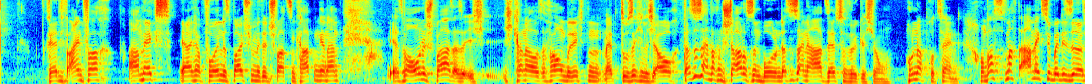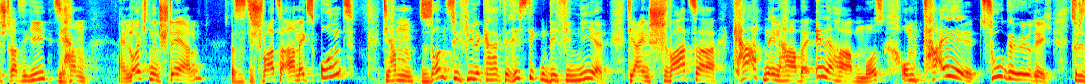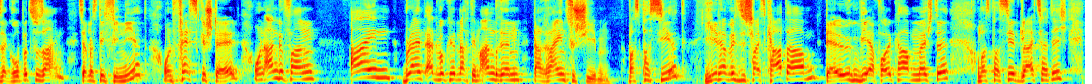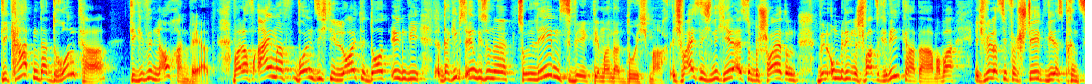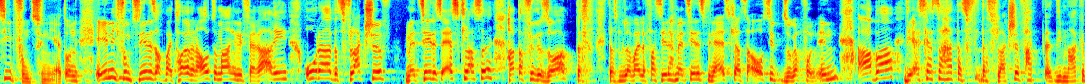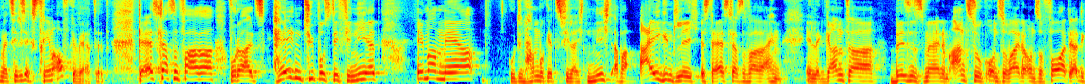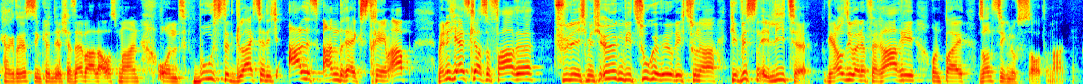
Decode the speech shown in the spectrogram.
relativ einfach. Amex, ja, ich habe vorhin das Beispiel mit den schwarzen Karten genannt. Jetzt mal ohne Spaß, also ich, ich kann aus Erfahrung berichten, Matt, du sicherlich auch. Das ist einfach ein Statussymbol und das ist eine Art Selbstverwirklichung. 100 Prozent. Und was macht Amex über diese Strategie? Sie haben einen leuchtenden Stern, das ist die schwarze Amex und die haben sonst wie viele Charakteristiken definiert, die ein schwarzer Karteninhaber innehaben muss, um Teil, zugehörig zu dieser Gruppe zu sein. Sie haben das definiert und festgestellt und angefangen, ein Brand Advocate nach dem anderen da reinzuschieben. Was passiert? Jeder will diese scheiß Karte haben, der irgendwie Erfolg haben möchte. Und was passiert gleichzeitig? Die Karten darunter die gewinnen auch an Wert. Weil auf einmal wollen sich die Leute dort irgendwie, da gibt es irgendwie so, eine, so einen Lebensweg, den man da durchmacht. Ich weiß nicht, nicht jeder ist so bescheuert und will unbedingt eine schwarze Kreditkarte haben, aber ich will, dass ihr versteht, wie das Prinzip funktioniert. Und ähnlich funktioniert es auch bei teuren Automarken wie Ferrari oder das Flaggschiff Mercedes S-Klasse hat dafür gesorgt, dass, dass mittlerweile fast jeder Mercedes wie eine S-Klasse aussieht, sogar von innen. Aber die S-Klasse hat, das, das Flaggschiff hat die Marke Mercedes extrem aufgewertet. Der S-Klassenfahrer wurde als Heldentypus definiert. Immer mehr Gut, in Hamburg jetzt vielleicht nicht, aber eigentlich ist der S-Klassenfahrer ein eleganter Businessman im Anzug und so weiter und so fort. Ja, die Charakteristiken könnt ihr euch ja selber alle ausmalen und boostet gleichzeitig alles andere extrem ab. Wenn ich S-Klasse fahre, fühle ich mich irgendwie zugehörig zu einer gewissen Elite. Genauso wie bei einem Ferrari und bei sonstigen Luxusautomarken.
